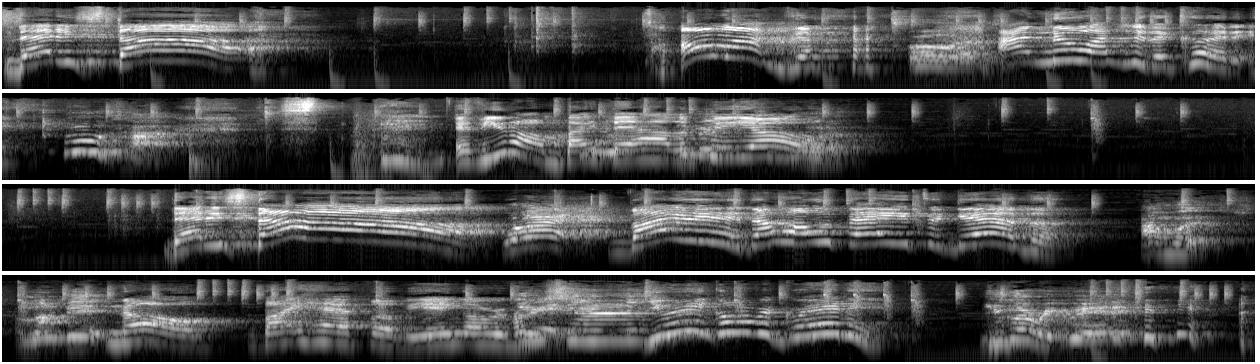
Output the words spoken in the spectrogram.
Daddy, stop! Oh my god! Oh, I knew I should have cut it. ooh, it's hot. If you don't bite that Let me make some jalapeno. Daddy, stop! What? Bite it, the whole thing together. How much? A little bit? No, bite half of it. You ain't gonna regret it. serious? You ain't gonna regret it. You gonna regret it.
